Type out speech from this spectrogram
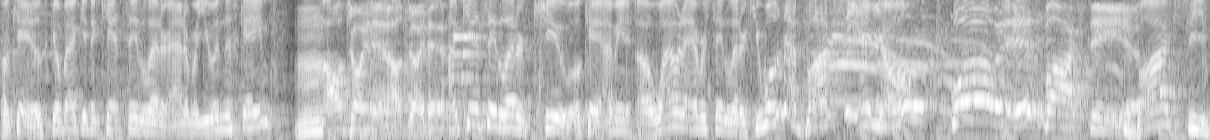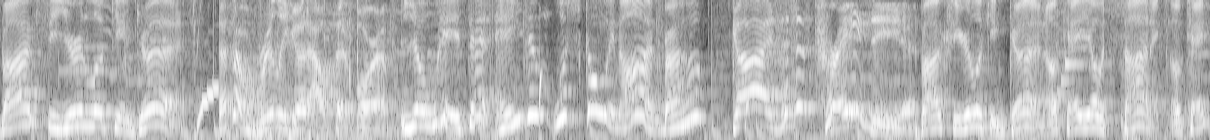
Okay, let's go back into can't say the letter. Adam, are you in this game? Mm, I'll join in, I'll join in. I can't say the letter Q. Okay, I mean, uh, why would I ever say the letter Q? What was that, Boxy? Hey, yo! Whoa, it is Boxy! Boxy, Boxy, you're looking good. That's a really good outfit for him. Yo, wait, is that Adam? What's going on, bro? Guys, this is crazy. Boxy, you're looking good. Okay, yo, it's Sonic. Okay,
